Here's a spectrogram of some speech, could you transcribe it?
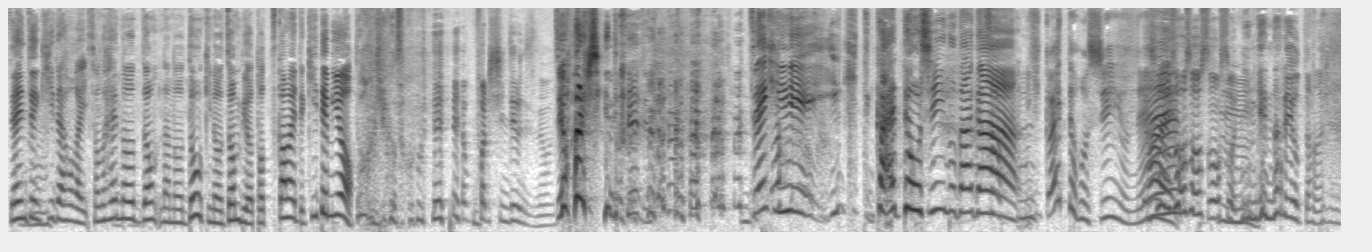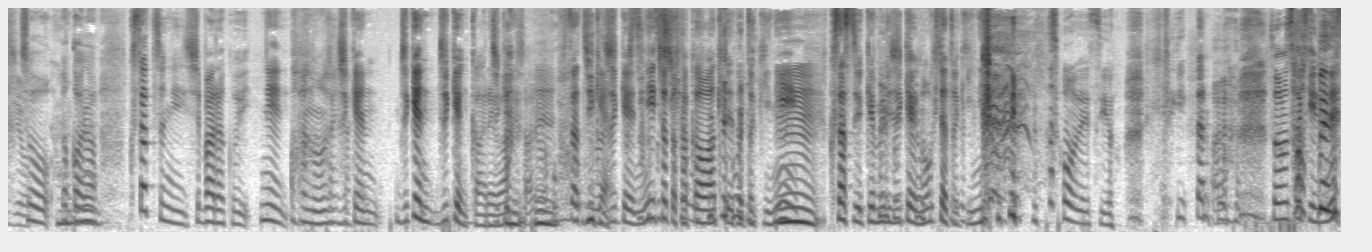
全然聞いた方がいい、その辺のどあの同期のゾンビをとっ捕まえて聞いてみよう。同期のゾンビやっぱり死んでるんですね。やっぱり死んでるんですぜひ生きて帰ってほしいのだが。生き返ってほしいよね。はいそうそうそうそう、うん。人間になれよって話ですよ。そう。だから、うん草津にしばらくねあの、事件事件事件かあれは。草津の事件。にちょっと関わってた時うに、ん。草津湯煙事件が起きた時に。そうですよ。って言ったの。はいその時にね。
